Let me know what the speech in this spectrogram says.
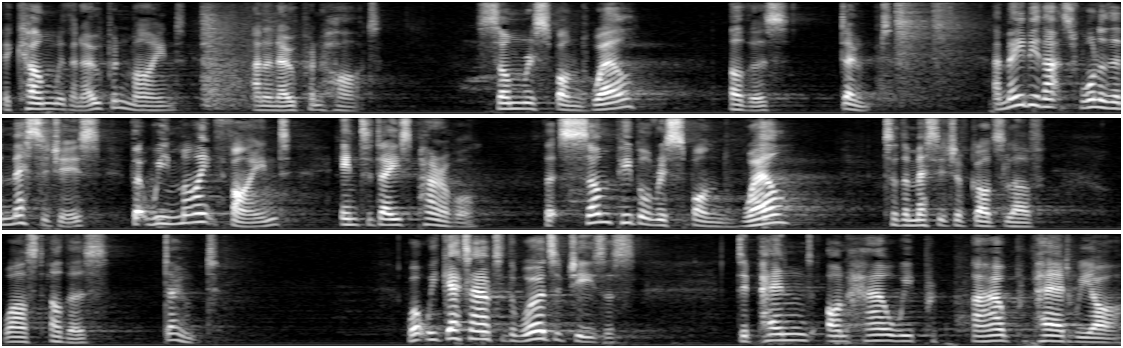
They come with an open mind and an open heart. Some respond well, others don't. And maybe that's one of the messages that we might find in today's parable that some people respond well to the message of God's love, whilst others don't. What we get out of the words of Jesus depend on how, we, how prepared we are.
